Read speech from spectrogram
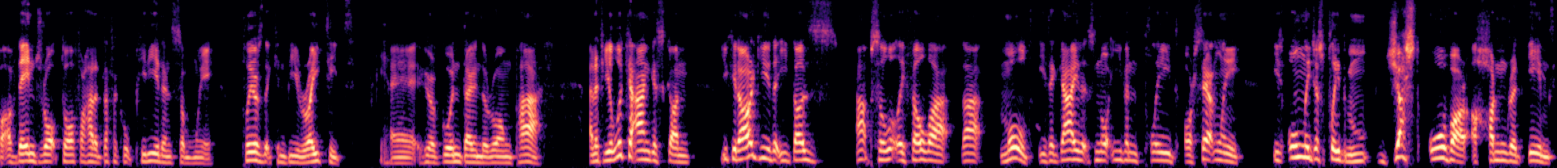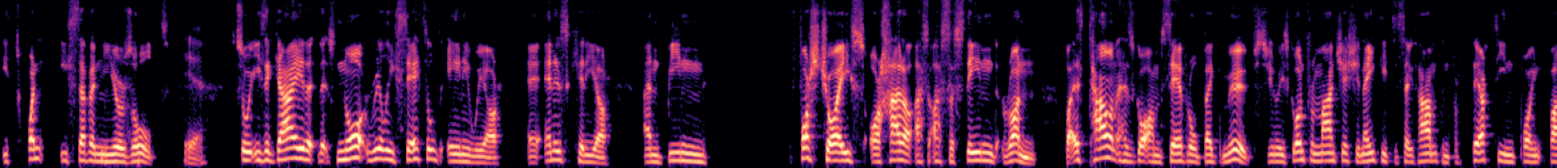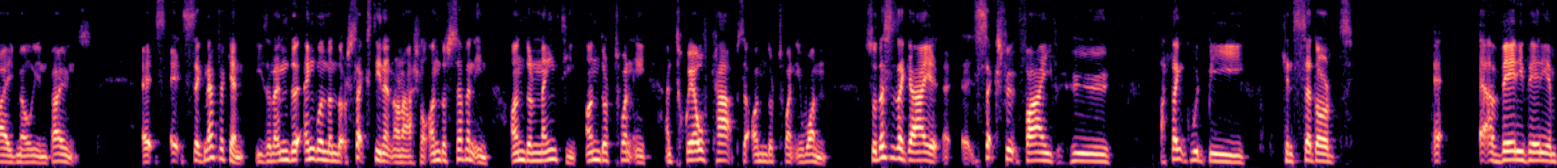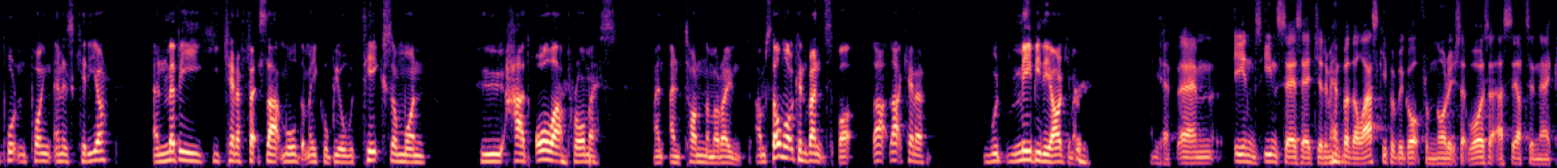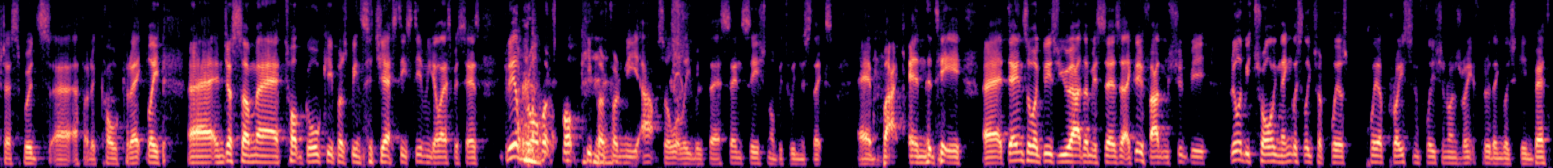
but have then dropped off or had a difficult period in some way. Players that can be righted, yeah. uh, who are going down the wrong path. And if you look at Angus Gunn, you could argue that he does absolutely fill that that mold. He's a guy that's not even played, or certainly he's only just played just over a hundred games. He's twenty seven years old. Yeah. So he's a guy that, that's not really settled anywhere uh, in his career and been first choice or had a, a, sustained run. But his talent has got him several big moves. You know, he's gone from Manchester United to Southampton for thirteen point five million pounds. It's it's significant. He's an England under sixteen international, under seventeen, under nineteen, under twenty, and twelve caps at under twenty one. So this is a guy at, at six foot five who I think would be considered at a very, very important point in his career. And maybe he kind of fits that mold that Michael Beale would take someone who had all that promise and, and turn them around. I'm still not convinced, but that, that kind of would maybe the argument. Yeah, um, Ian, Ian says, uh, do you remember the last keeper we got from Norwich that was a certain uh, Chris Woods, uh, if I recall correctly? Uh, and just some uh, top goalkeepers being suggested. Stephen Gillespie says, Graham Roberts, top keeper for me, absolutely was uh, sensational between the sticks back in the day. Denzel agrees with you, Adam. He says, I agree with Adam, should be really be trolling the English leagues for players. Player price inflation runs right through the English game. Better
